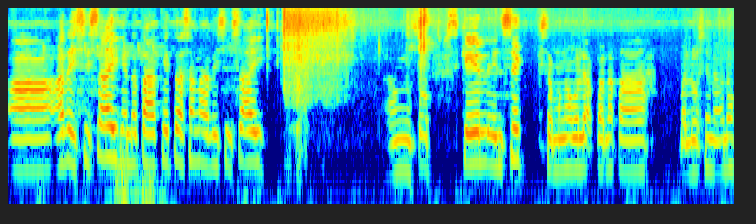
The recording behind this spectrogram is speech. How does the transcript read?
Ah, RSSI nga natake ta sang RSSI ang soft scale insect sa mga wala pa nakabalo na ano.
